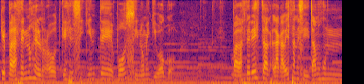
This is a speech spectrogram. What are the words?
Que para hacernos el robot. Que es el siguiente boss, si no me equivoco. Para hacer esta, la cabeza necesitamos un,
